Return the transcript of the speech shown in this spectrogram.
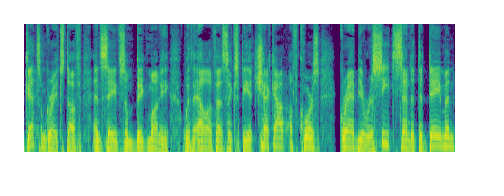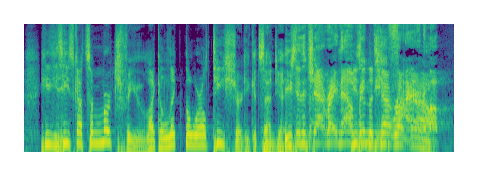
get some great stuff and save some big money with LFS6B at checkout. Of course, grab your receipt, send it to Damon. He, he's got some merch for you, like a Lick the World t shirt he could send you. He's in the chat right now. He's Big in the D, chat right firing now. him up.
